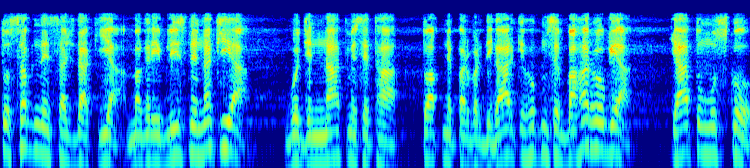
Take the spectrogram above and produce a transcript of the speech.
تو سب نے سجدہ کیا، مگر ابلیس نے نہ کیا۔ وہ جنات میں سے تھا، تو اپنے پروردگار کے حکم سے باہر ہو گیا۔ کیا تم اس کو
